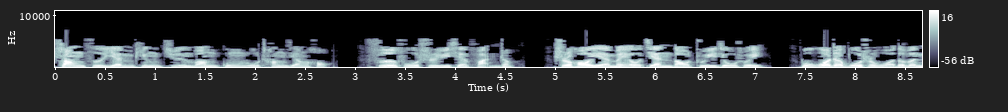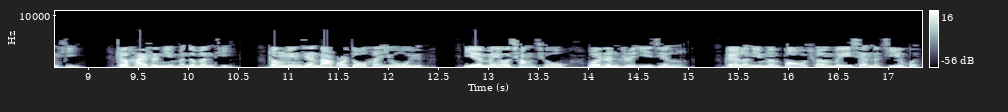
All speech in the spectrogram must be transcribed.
上次延平郡王攻入长江后，四府十余县反正，事后也没有见到追究谁。不过这不是我的问题，这还是你们的问题。郑明见大伙都很犹豫，也没有强求。我仁至义尽了，给了你们保全为县的机会。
